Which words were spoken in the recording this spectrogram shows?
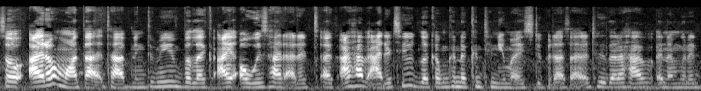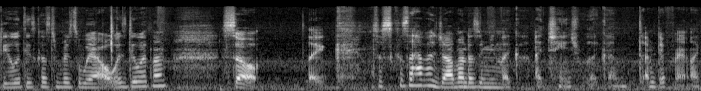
so i don't want that to happening to me but like i always had attitude like i have attitude. Like i'm gonna continue my stupid ass attitude that i have and i'm gonna deal with these customers the way i always deal with them. So like just because i have hijab on doesn't mean like i change like i'm i'm different. Like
